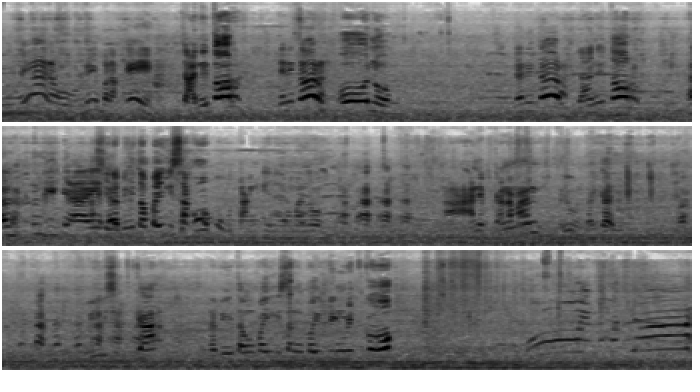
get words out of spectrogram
Oh, ayan, ang huli, malaki. Janitor? Janitor! Oo, no. Janitor! Janitor. Alam kang giyaya. Sinabitan pa yung isa ko. Putang ina naman, oh. Nahanip ka naman. Ayun, tagal. Wisit ka. Nabitan mo pa yung isang boy pingwit ko, oh. Oh, yan naman yan!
